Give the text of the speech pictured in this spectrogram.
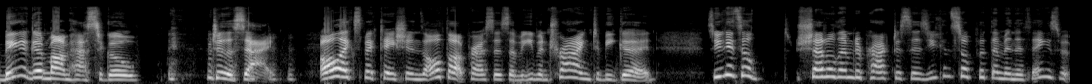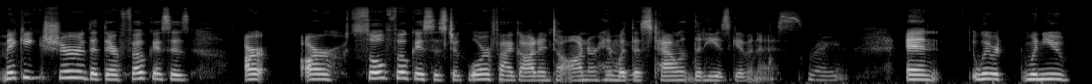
being a good mom has to go to the side all expectations all thought process of even trying to be good. So you can still shuttle them to practices. You can still put them in the things but making sure that their focus is our our sole focus is to glorify god and to honor him with this talent that he has given us. Right. and we were when you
